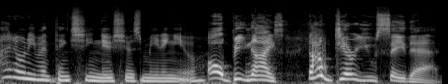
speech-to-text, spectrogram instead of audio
I don't even think she knew she was meeting you. Oh, be nice. How dare you say that?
